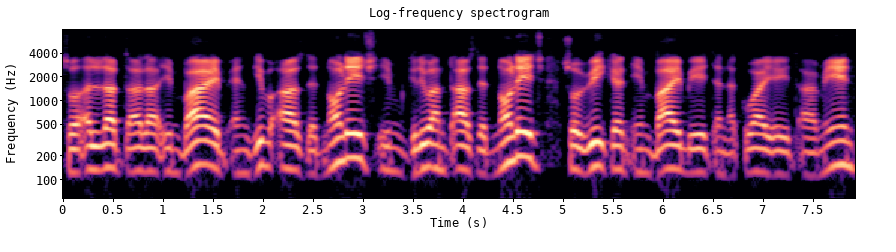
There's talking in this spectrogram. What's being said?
So Allah Ta'ala imbibe and give us that knowledge, unto us that knowledge so we can imbibe it and acquire it. Ameen.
